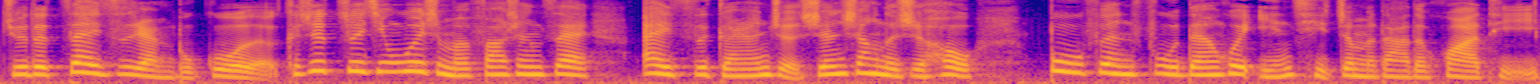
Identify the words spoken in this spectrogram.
觉得再自然不过了。可是最近为什么发生在艾滋感染者身上的时候，部分负担会引起这么大的话题？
